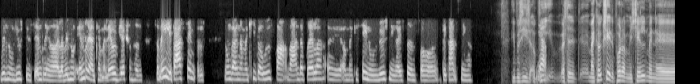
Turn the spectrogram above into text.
hvilke nogle livsstilsændringer, eller hvilke nogle ændringer kan man lave i virksomheden, som egentlig bare er simpelt. Nogle gange, når man kigger udefra med andre briller, øh, og man kan se nogle løsninger i stedet for begrænsninger. Lige præcis. Og vi, ja. altså, man kan jo ikke se det på dig, Michelle, men øh,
